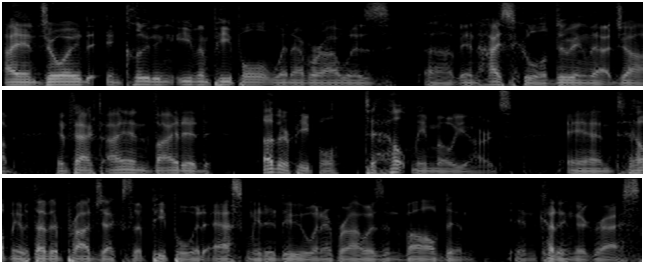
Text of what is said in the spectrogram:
I enjoyed including even people whenever I was uh, in high school doing that job. In fact, I invited other people to help me mow yards and to help me with other projects that people would ask me to do whenever I was involved in, in cutting their grass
